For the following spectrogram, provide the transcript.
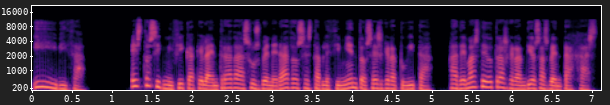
y Ibiza. Esto significa que la entrada a sus venerados establecimientos es gratuita, además de otras grandiosas ventajas.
